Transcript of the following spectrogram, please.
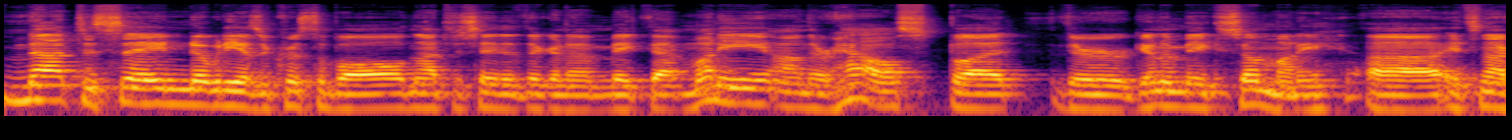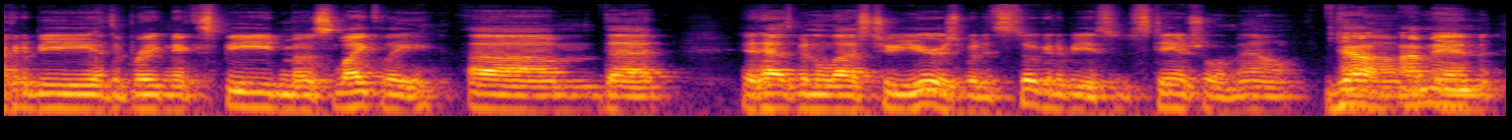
not to say nobody has a crystal ball, not to say that they're going to make that money on their house, but they're going to make some money. Uh, it's not going to be at the breakneck speed, most likely, um, that it has been the last two years, but it's still going to be a substantial amount. Yeah, Um, I mean- and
